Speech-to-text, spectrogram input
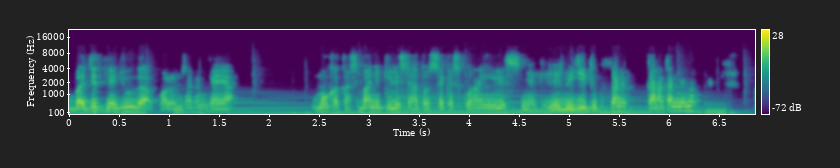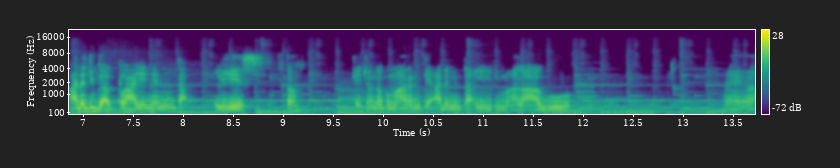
budgetnya juga kalau misalkan kayak mau kasih banyak listnya atau saya kasih kurangi listnya ya begitu kan karena kan memang ada juga klien yang minta list toh kayak contoh kemarin kayak ada minta lima lagu eh,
